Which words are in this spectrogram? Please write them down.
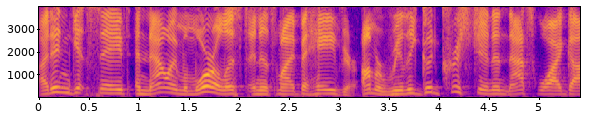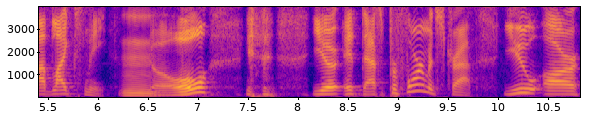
I didn't get saved and now I'm a moralist and it's my behavior. I'm a really good Christian and that's why God likes me. Mm. No. You're it, that's performance trap. You are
